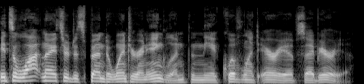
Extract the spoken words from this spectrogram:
it's a lot nicer to spend a winter in England than the equivalent area of Siberia.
